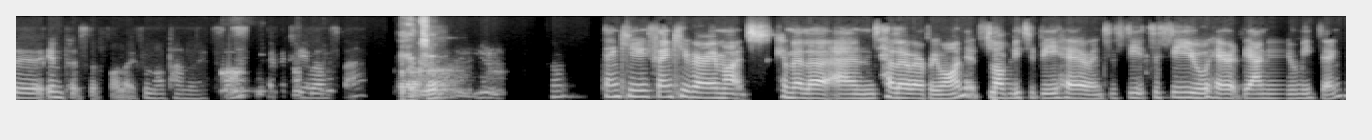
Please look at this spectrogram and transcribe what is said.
the inputs that follow from our panelists. So over to you, Elspeth. Alexa? Oh, thank you. Thank you very much, Camilla, and hello, everyone. It's lovely to be here and to see, to see you all here at the annual meeting.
